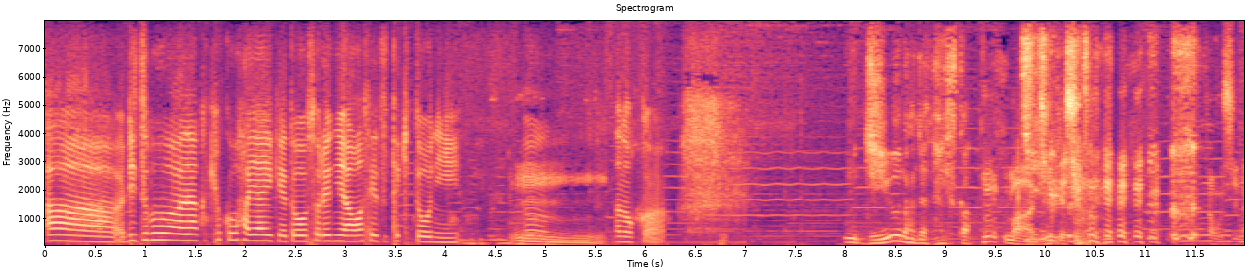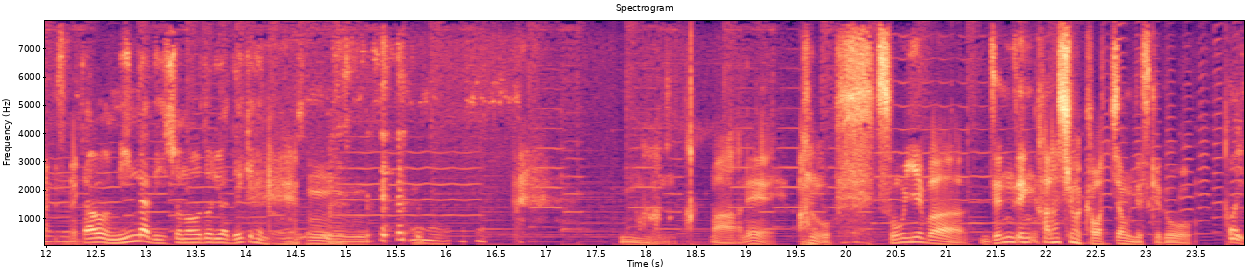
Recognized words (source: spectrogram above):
ああ、リズムはなんか曲は速いけど、それに合わせず適当にうん。なのか。自由なんじゃないですか。まあ、自由でしょうね。かもしれないですね。多分みんなで一緒の踊りはできへんと思いますよ。うん。うんうんまあね、あの、そういえば、全然話は変わっちゃうんですけど、はい。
